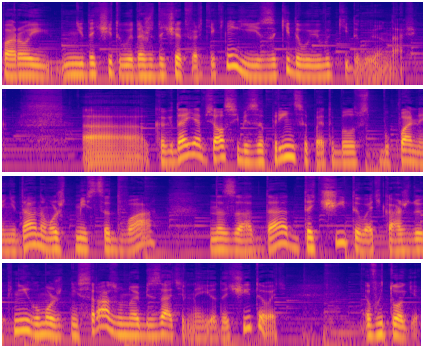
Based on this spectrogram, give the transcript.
порой не дочитываю даже до четверти книги и закидываю и выкидываю нафиг. А, когда я взял себе за принцип, это было буквально недавно, может месяца два, назад, да, дочитывать каждую книгу, может не сразу, но обязательно ее дочитывать в итоге,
